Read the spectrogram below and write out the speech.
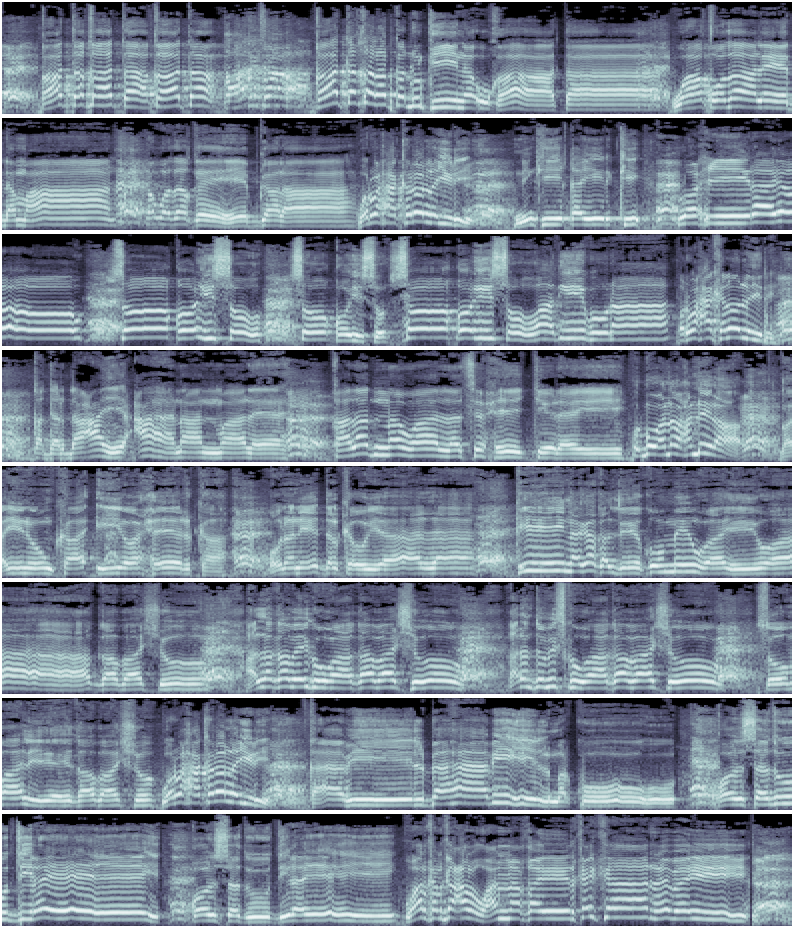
qaata qalabka dhulkiina u qaata. Waa qodaale dhammaan ka wada qaybgala war waxaa kaloo la yidhi ninkii qayrki loo xiirayow soo qoyso soo qoyso soo qoyso adiguna. War waxaa kaloo la yidhi qadar dhacay caanan ma leh qaladna waa la sixi jiray. Warba waxaan dhihi lahaa qaynuunka iyo xeerka quranee dalka u yaalla. Kii naga qaldi qumin waayey waa qabasho allaqabaygu waa qabasho qarandumisku waa qabasho soomaaliyay qabasho war waxaa kaloo la yidhi qaabiil bahaabiil markuu qoonsaduu dilay dilay waarkalgacalow anna qayrkay kaa rabay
